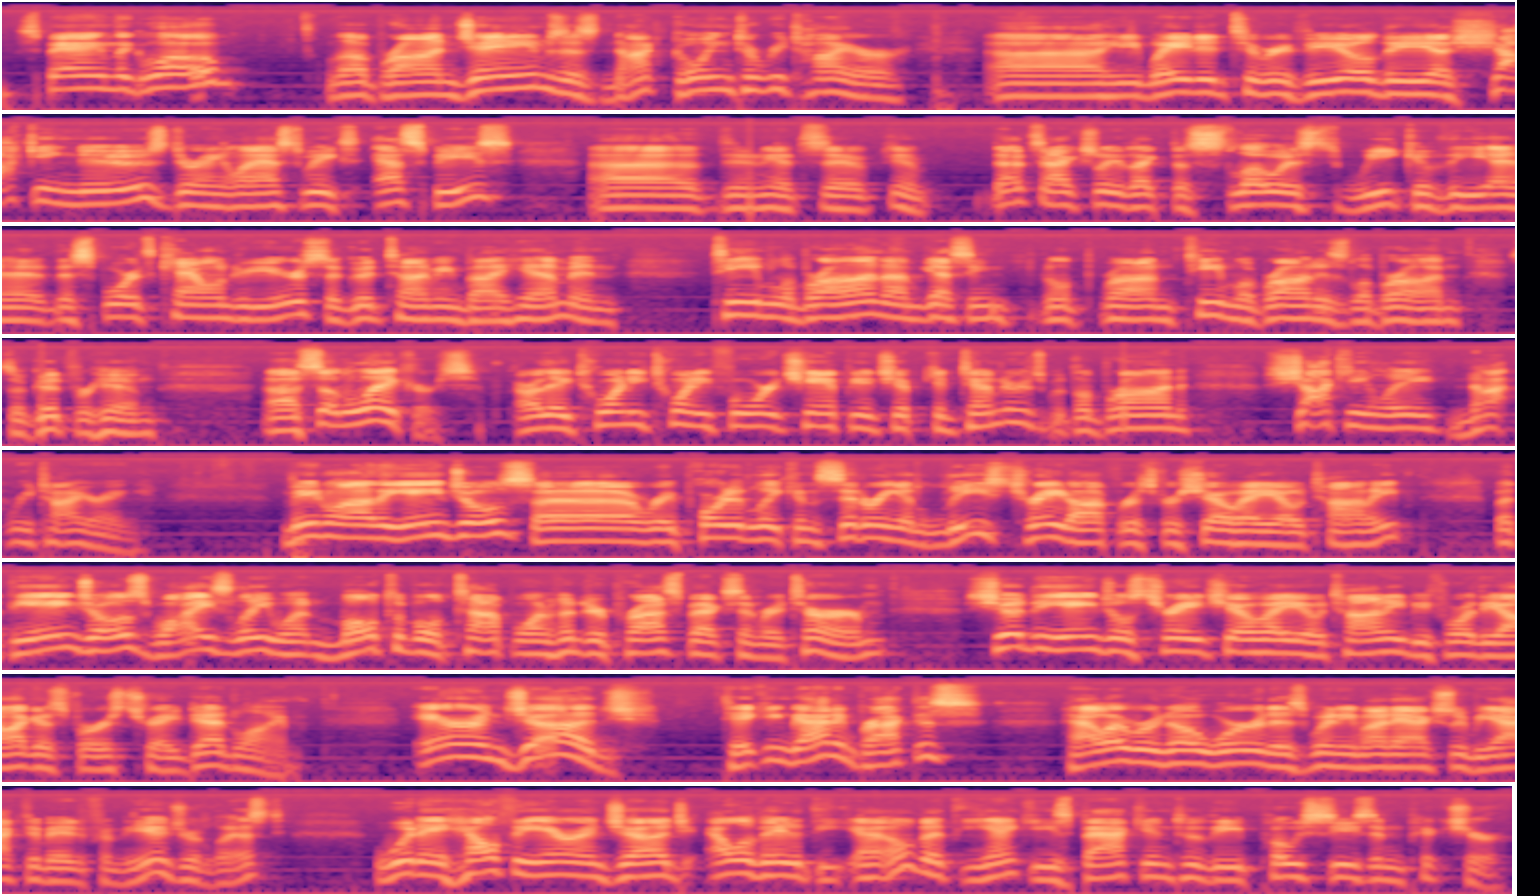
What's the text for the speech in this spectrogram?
Spanning the globe, LeBron James is not going to retire. Uh, he waited to reveal the uh, shocking news during last week's ESPYS. Uh, it's uh, you know, that's actually like the slowest week of the uh, the sports calendar year, so good timing by him and Team LeBron. I'm guessing LeBron Team LeBron is LeBron, so good for him. Uh, so the Lakers are they 2024 championship contenders with LeBron shockingly not retiring? Meanwhile, the Angels uh, reportedly considering at least trade offers for Shohei Ohtani, but the Angels wisely want multiple top 100 prospects in return. Should the Angels trade Shohei Ohtani before the August 1st trade deadline? Aaron Judge taking batting practice. However, no word as when he might actually be activated from the injured list. Would a healthy Aaron Judge elevate the, elevate the Yankees back into the postseason picture?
